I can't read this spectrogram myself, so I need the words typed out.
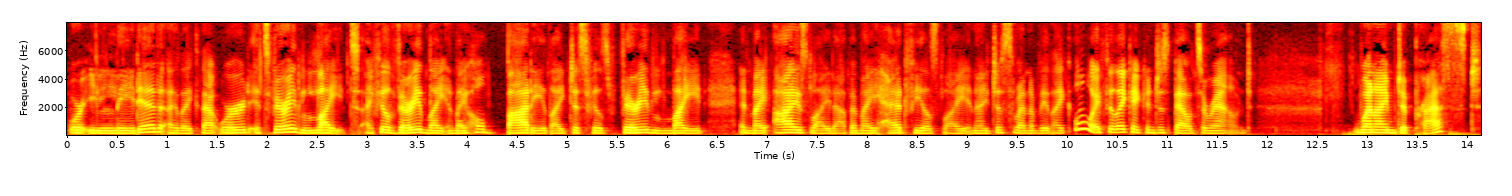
or elated. I like that word. It's very light. I feel very light and my whole body like just feels very light and my eyes light up and my head feels light and I just want to be like, "Oh, I feel like I can just bounce around." When I'm depressed,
